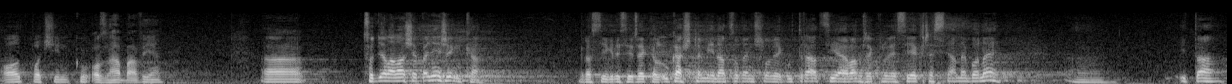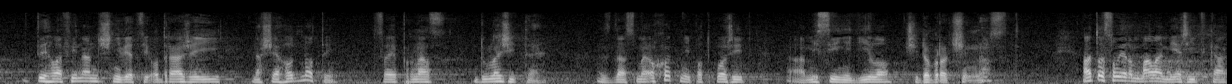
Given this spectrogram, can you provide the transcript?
o odpočinku, o zábavě? Co dělá naše peněženka? Kdo si kdysi řekl, ukažte mi, na co ten člověk utrácí a já vám řeknu, jestli je křesťan nebo ne. I ta, tyhle finanční věci odrážejí naše hodnoty, co je pro nás důležité. Zda jsme ochotní podpořit misijní dílo či dobročinnost. Ale to jsou jenom malé měřítka,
